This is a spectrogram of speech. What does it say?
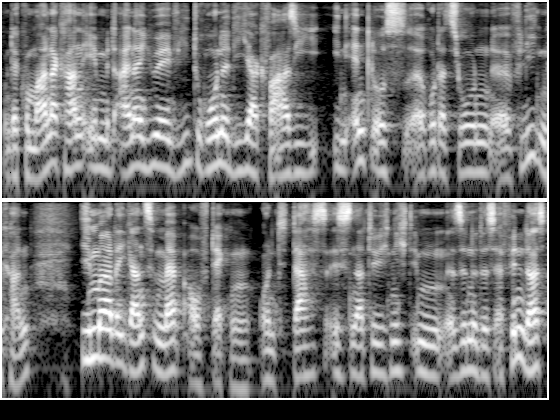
und der Commander kann eben mit einer UAV-Drohne, die ja quasi in Endlosrotation äh, fliegen kann, immer die ganze Map aufdecken. Und das ist natürlich nicht im Sinne des Erfinders,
